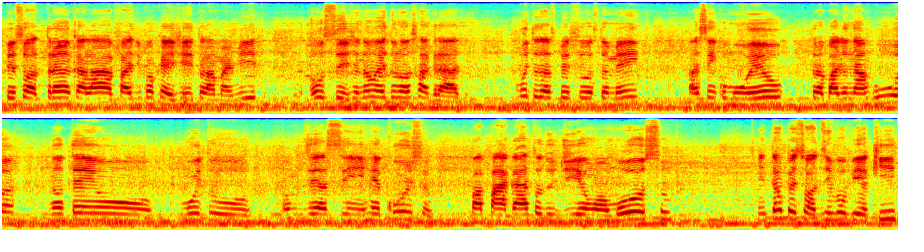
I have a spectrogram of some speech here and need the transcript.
a pessoa tranca lá, faz de qualquer jeito lá a marmita, ou seja, não é do nosso agrado. Muitas das pessoas também, assim como eu, trabalho na rua, não tenho muito, vamos dizer assim, recurso para pagar todo dia um almoço. Então pessoal, desenvolvi aqui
